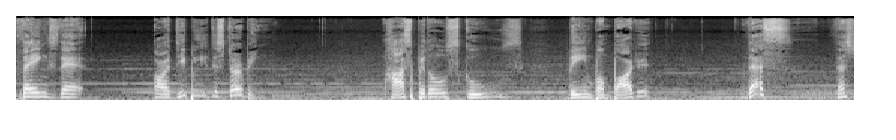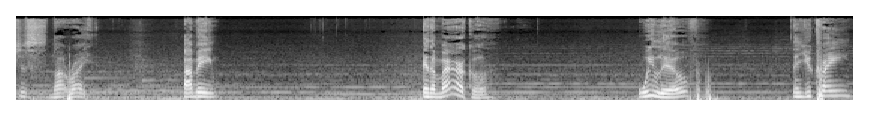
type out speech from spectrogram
things that are deeply disturbing. Hospitals, schools being bombarded. That's that's just not right. I mean, in America, we live. In Ukraine,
